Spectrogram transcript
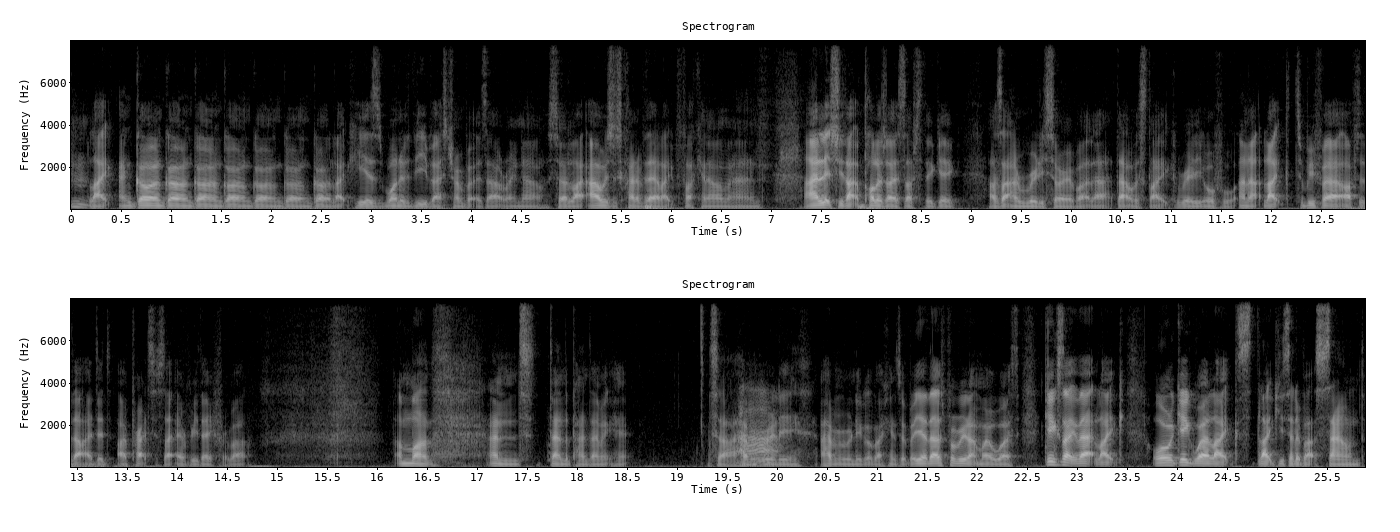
Mm. like and go and go and go and go and go and go and go. Like he is one of the best trumpeters out right now. So like I was just kind of there like fucking hell man. I literally like apologized after the gig. I was like I'm really sorry about that. That was like really awful. And I, like to be fair, after that I did I practiced like every day for about a month, and then the pandemic hit. So I haven't Ah. really I haven't really got back into it. But yeah, that's probably like my worst gigs like that. Like or a gig where like like you said about sound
